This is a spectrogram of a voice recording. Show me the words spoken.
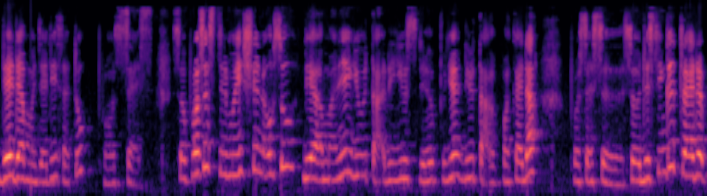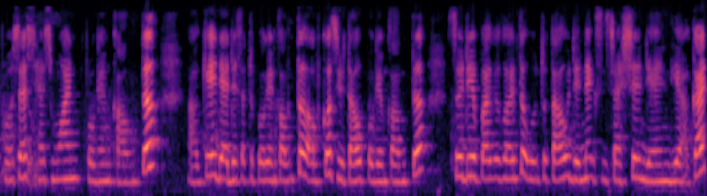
dia dah menjadi satu proses. So process estimation also dia maknanya you tak reuse dia punya dia tak pakai dah processor. So the single threaded process has one program counter. Okay, dia ada satu program counter. Of course you tahu program counter. So dia pakai counter untuk tahu the next instruction yang dia akan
